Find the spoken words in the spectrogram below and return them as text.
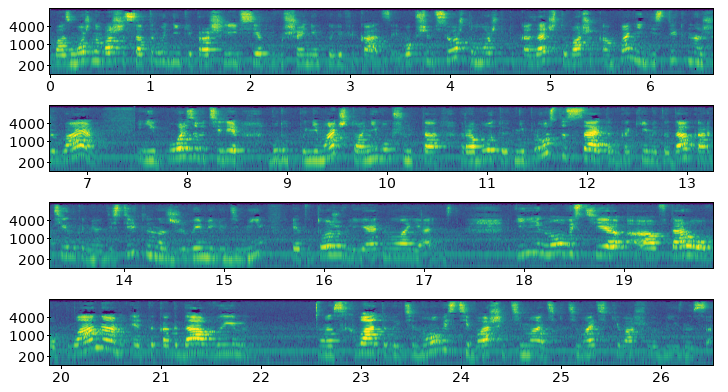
Возможно, ваши сотрудники прошли все повышения квалификации. В общем, все, что может показать, что ваша компания действительно живая, и пользователи будут понимать, что они, в общем-то, работают не просто с сайтом, какими-то, да, картинками, а действительно с живыми людьми, и это тоже влияет на лояльность. И новости а, второго плана – это когда вы а, схватываете новости вашей тематики, тематики вашего бизнеса.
